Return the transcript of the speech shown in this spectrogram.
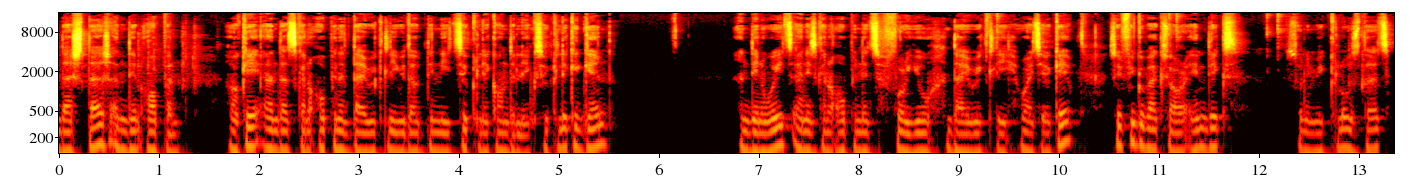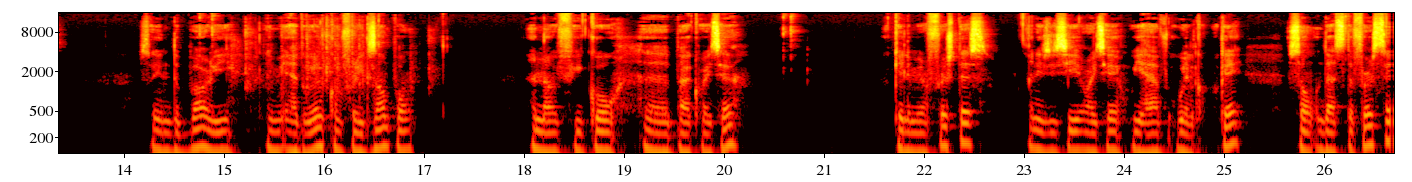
dash dash and then open. Okay and that's gonna open it directly without the need to click on the link. So click again and then wait and it's gonna open it for you directly right here okay? So if you go back to our index so let me close that. So in the body let me add welcome for example. And now if we go uh, back right here okay let me refresh this and as you see right here we have welcome okay? So that's the first thing.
